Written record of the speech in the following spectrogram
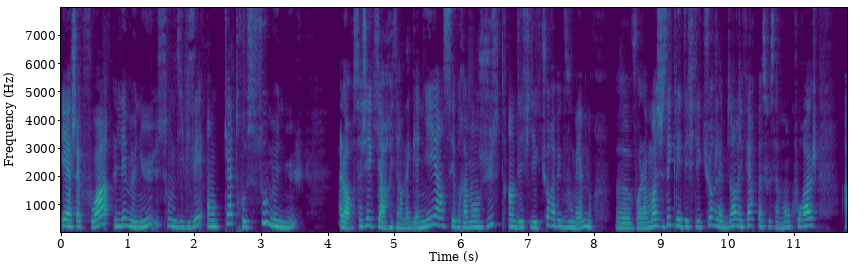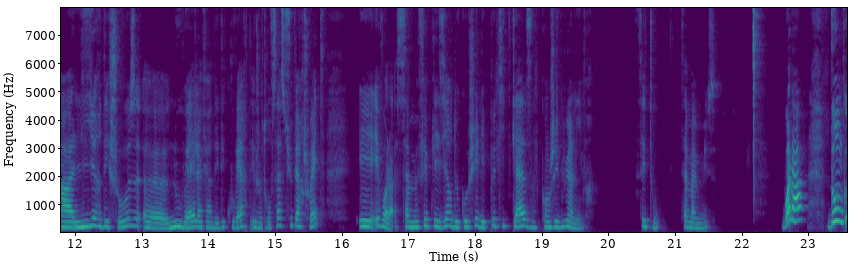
Et à chaque fois, les menus sont divisés en quatre sous-menus. Alors sachez qu'il n'y a rien à gagner, hein, c'est vraiment juste un défi lecture avec vous-même. Euh, voilà, moi je sais que les défis lecture, j'aime bien les faire parce que ça m'encourage à lire des choses euh, nouvelles, à faire des découvertes, et je trouve ça super chouette. Et, voilà, ça me fait plaisir de cocher les petites cases quand j'ai lu un livre. C'est tout, ça m'amuse. Donc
